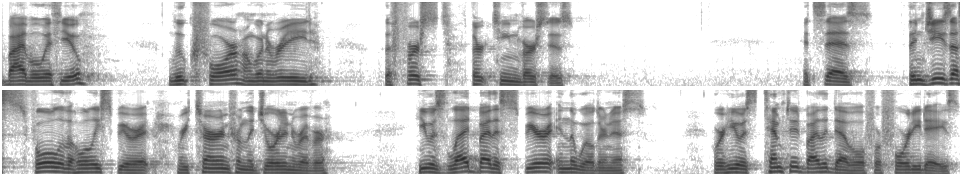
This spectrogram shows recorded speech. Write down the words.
Bible with you, Luke 4, I'm going to read the first 13 verses. It says, then Jesus, full of the Holy Spirit, returned from the Jordan River. He was led by the Spirit in the wilderness, where he was tempted by the devil for 40 days.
